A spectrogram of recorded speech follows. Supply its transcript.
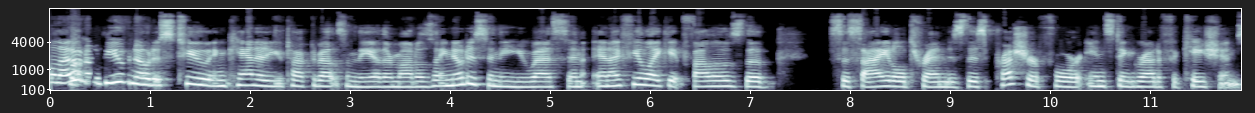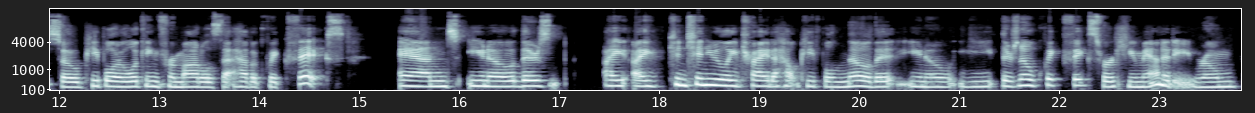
well, I don't know if you've noticed too in Canada, you've talked about some of the other models. I notice in the US, and, and I feel like it follows the societal trend is this pressure for instant gratification. So people are looking for models that have a quick fix. And, you know, there's, I, I continually try to help people know that, you know, y- there's no quick fix for humanity. Rome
